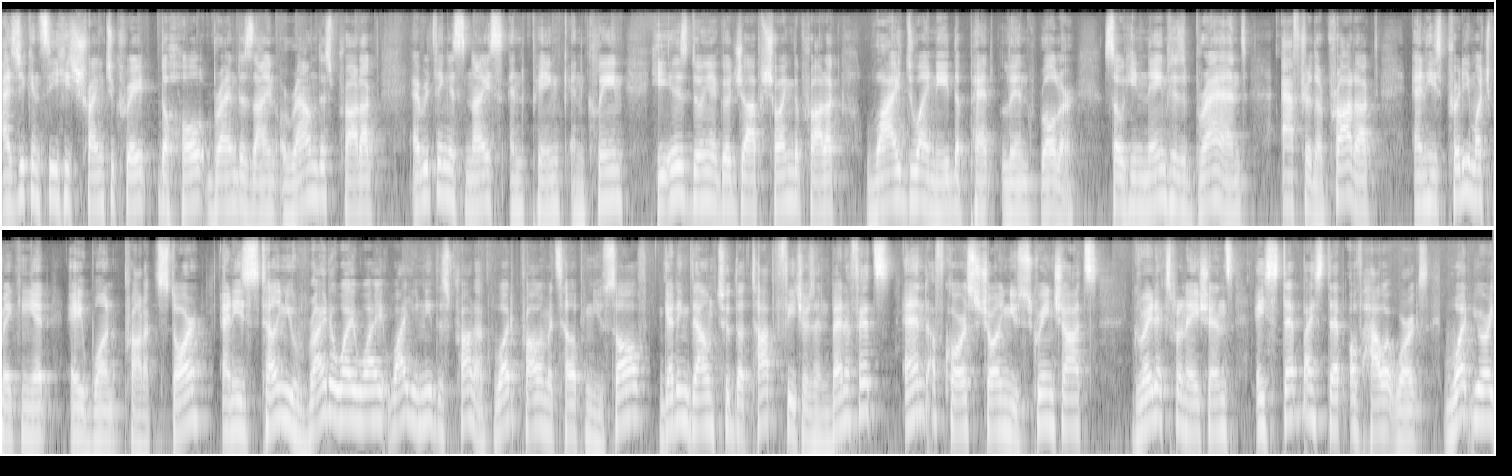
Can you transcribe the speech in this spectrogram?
As you can see, he's trying to create the whole brand design around this product. Everything is nice and pink and clean. He is doing a good job showing the product. Why do I need the pet lint roller? So he named his brand after the product and he's pretty much making it a one product store and he's telling you right away why why you need this product what problem it's helping you solve getting down to the top features and benefits and of course showing you screenshots great explanations, a step-by-step -step of how it works, what you are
